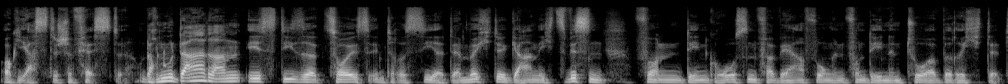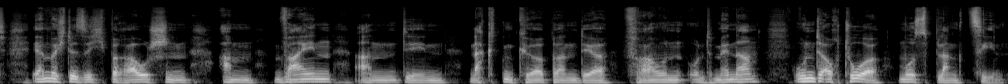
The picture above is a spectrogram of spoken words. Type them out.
orgiastische Feste. Und auch nur daran ist dieser Zeus interessiert. Er möchte gar nichts wissen von den großen Verwerfungen, von denen Thor berichtet. Er möchte sich berauschen am Wein, an den nackten Körpern der Frauen und Männer. Und auch Thor muss blank ziehen.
